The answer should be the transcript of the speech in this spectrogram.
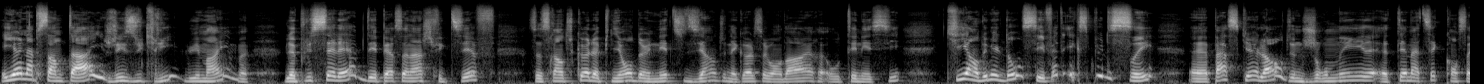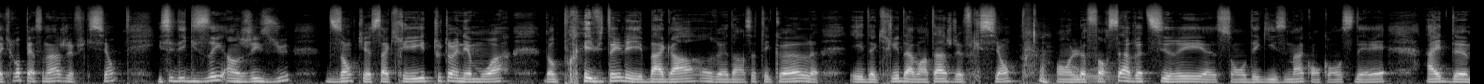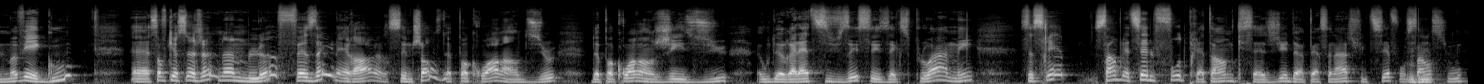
Et il y a un absent de taille, Jésus-Christ lui-même, le plus célèbre des personnages fictifs. Ce sera en tout cas l'opinion d'un étudiant d'une école secondaire au Tennessee qui, en 2012, s'est fait expulser euh, parce que lors d'une journée euh, thématique consacrée aux personnages de fiction, il s'est déguisé en Jésus. Disons que ça a créé tout un émoi. Donc, pour éviter les bagarres euh, dans cette école et de créer davantage de friction, on l'a forcé à retirer son déguisement qu'on considérait être de mauvais goût. Euh, sauf que ce jeune homme-là faisait une erreur. C'est une chose de ne pas croire en Dieu, de ne pas croire en Jésus ou de relativiser ses exploits, mais ce serait, semble-t-il, faux de prétendre qu'il s'agit d'un personnage fictif au sens où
